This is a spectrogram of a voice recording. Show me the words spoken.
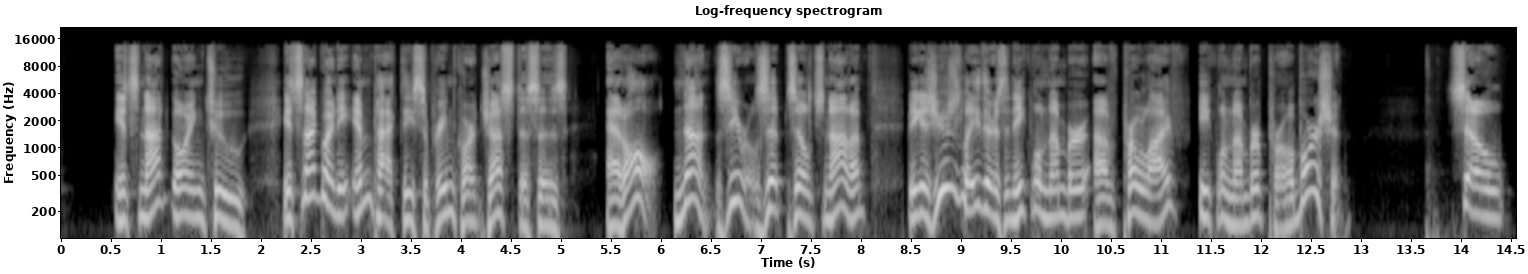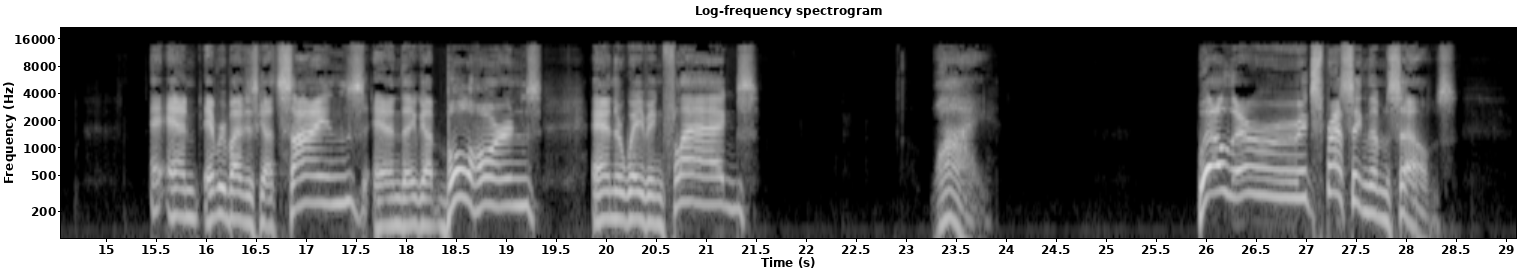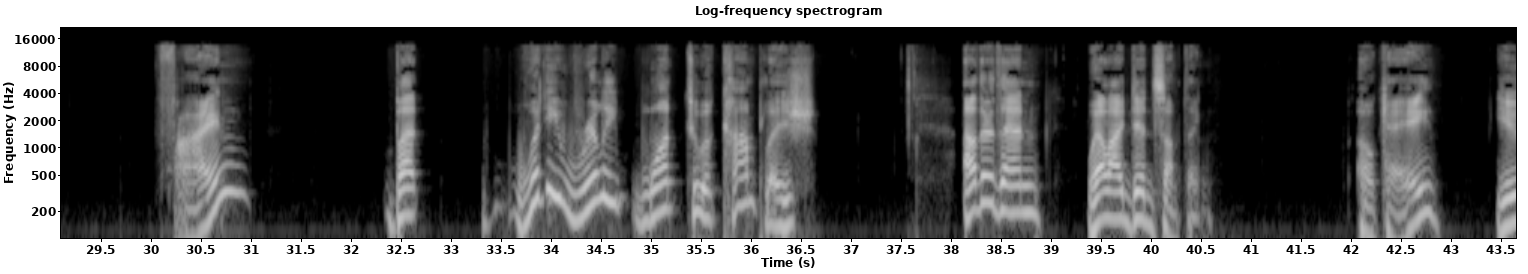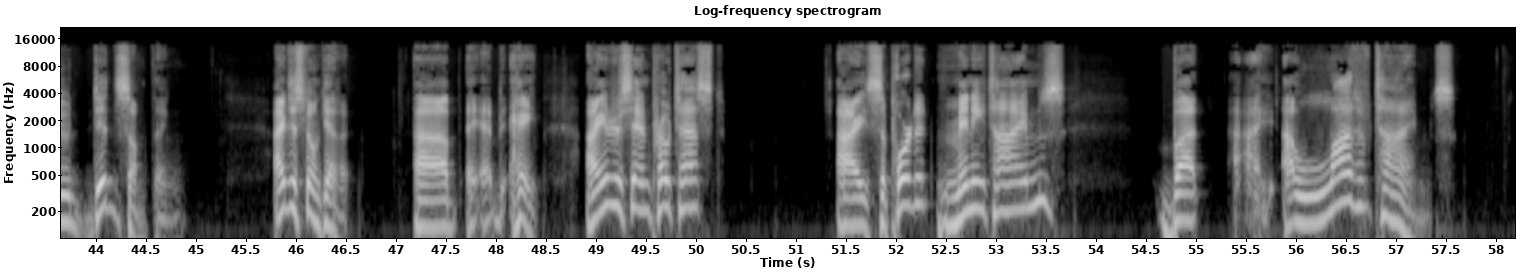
it's not going to it's not going to impact the Supreme Court justices at all. None. Zero. Zip zilch nada. Because usually there's an equal number of pro life, equal number pro abortion. So and everybody's got signs and they've got bullhorns and they're waving flags. Why? Well, they're expressing themselves. Fine. But what do you really want to accomplish other than, well, I did something? Okay, you did something. I just don't get it. Uh, hey, I understand protest. I support it many times, but I, a lot of times,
